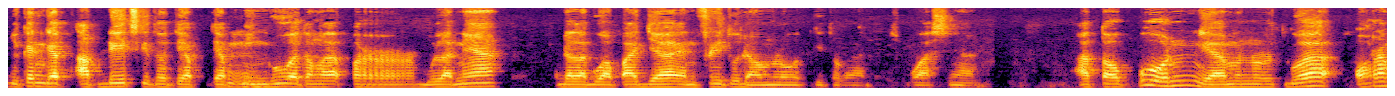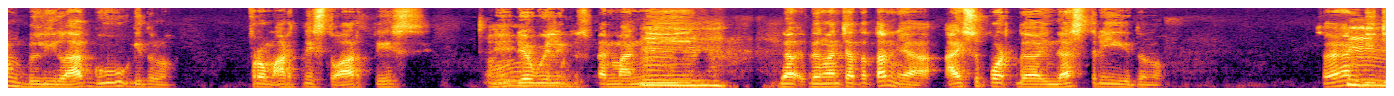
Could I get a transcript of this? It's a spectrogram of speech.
you can get updates gitu tiap tiap Mm-mm. minggu atau enggak per bulannya ada lagu apa aja and free to download gitu kan sepuasnya. Ataupun ya menurut gua orang beli lagu gitu loh from artist to artist. Jadi they're willing to spend money Hmm. Dengan catatan ya I support the industry gitu loh. Soalnya kan Hmm. DJ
